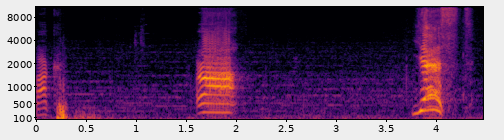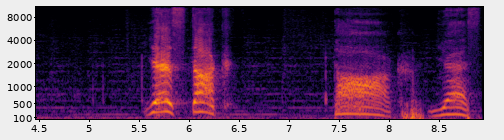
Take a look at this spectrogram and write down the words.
Fuck. A! Jest! Jest, tak! Tak, jest!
